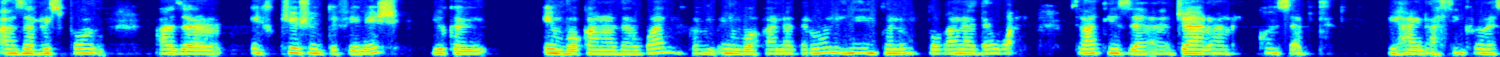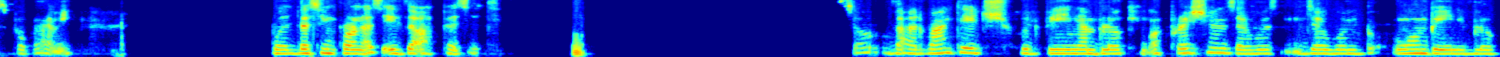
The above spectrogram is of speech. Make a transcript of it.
other response, as other execution to finish. You can invoke another one, you can invoke another one, and you can invoke another one. So that is a general concept behind asynchronous programming. Well, the synchronous is the opposite. So the advantage would be non-blocking operations. There was there won't, won't be any block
